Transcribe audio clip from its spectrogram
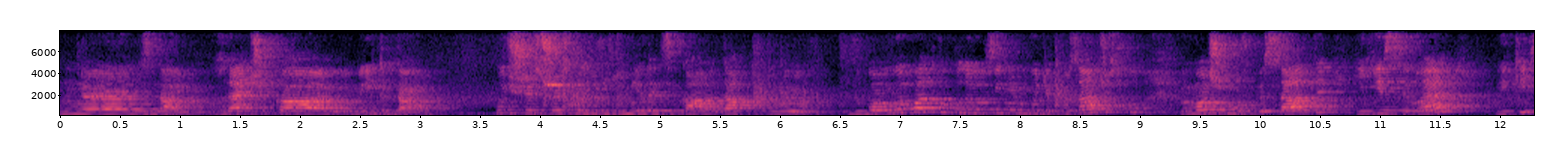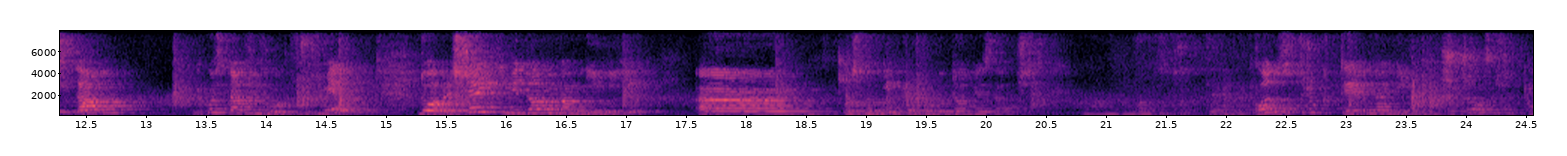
е, не знаю, глечика і так далі. Будь щось щось незрозуміле, цікаве, так? Тобто ми в будь-якому випадку, коли оцінюємо будь-яку зачіску, ми можемо вписати її силует в якийсь там, якусь там фігуру. Зрозуміли? Добре, ще які відомі вам лінії, е, основні при побудові зачіски. Конструктивна. Конструктивна лінія. Що це таке?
